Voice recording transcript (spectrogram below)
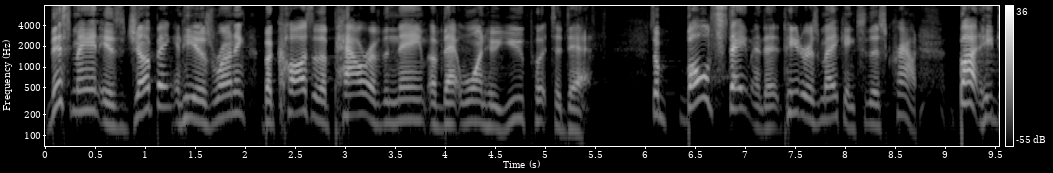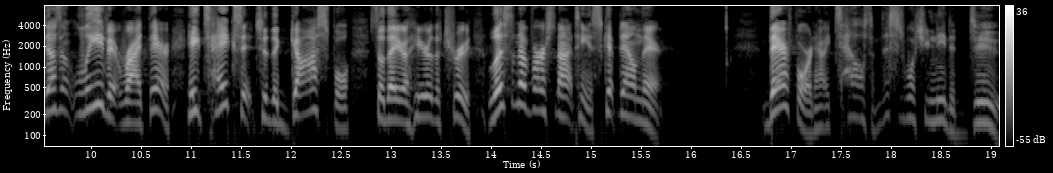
this man is jumping and he is running because of the power of the name of that one who you put to death. It's a bold statement that Peter is making to this crowd. But he doesn't leave it right there. He takes it to the gospel so they will hear the truth. Listen to verse 19. Skip down there. Therefore, now he tells them this is what you need to do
